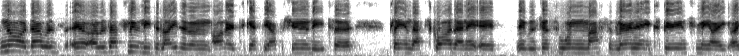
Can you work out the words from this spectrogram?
No, that was uh, I was absolutely delighted and honoured to get the opportunity to play in that squad, and it, it it was just one massive learning experience for me. I, I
